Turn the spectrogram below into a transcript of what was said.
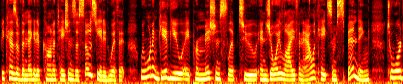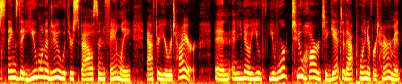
because of the negative connotations associated with it. We want to give you a permission slip to enjoy life and allocate some spending towards things that you want to do with your spouse and family after you retire. And and you know you've you've worked too hard to get to that point of retirement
